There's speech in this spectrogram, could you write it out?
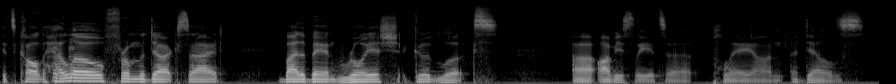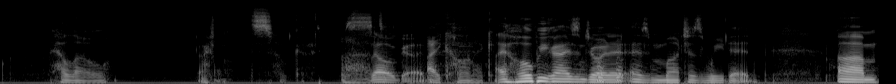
it's called "Hello from the Dark Side" by the band Royish Good Looks. Uh, obviously, it's a play on Adele's "Hello." So good, so good. Iconic. I hope you guys enjoyed it as much as we did. Um.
